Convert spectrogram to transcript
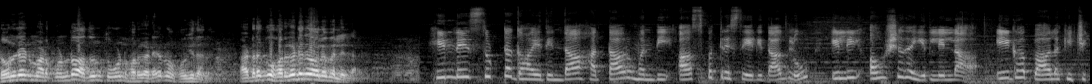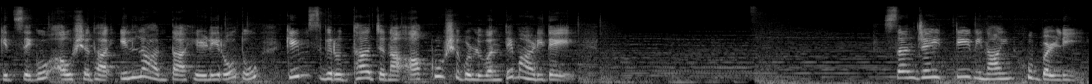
ಡೌನ್ಲೋಡ್ ಮಾಡಿಕೊಂಡು ಅದನ್ನು ತೊಗೊಂಡು ಹೊರಗಡೆ ಹೋಗಿದ್ದಾನೆ. ಆ ಡ್ರಗ್ಗು ಹೊರಗಡೆನೂ ಅವೈಲೇಬಲ್ ಇಲ್ಲ. ಹಿಂದೆ ಸುಟ್ಟ ಗಾಯದಿಂದ ಹತ್ತಾರು ಮಂದಿ ಆಸ್ಪತ್ರೆ ಸೇರಿದಾಗಲೂ ಇಲ್ಲಿ ಔಷಧ ಇರಲಿಲ್ಲ. ಈಗ ಬಾಲಕಿ ಚಿಕಿತ್ಸೆಗೂ ಔಷಧ ಇಲ್ಲ ಅಂತ ಹೇಳಿರೋದು ಕಿಮ್ಸ್ ವಿರುದ್ಧ ಜನ ಆಕ್ರೋಶಗೊಳ್ಳುವಂತೆ ಮಾಡಿದೆ. Sanjay, TV nine, Hubballi.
